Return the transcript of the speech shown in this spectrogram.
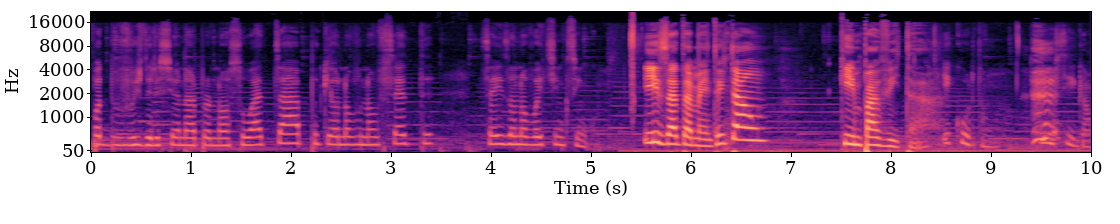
pode vos direcionar para o nosso WhatsApp que é o 997 61985 Exatamente. Então, Kimpa Vita. e curtam e sigam.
